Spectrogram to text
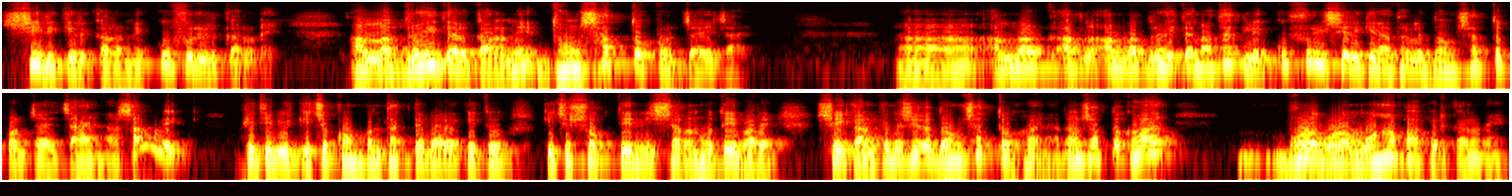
শিরকের কারণে, কুফুরের কারণে, আল্লাহ দ্রোহিতার কারণে ধ্বংসাত্মক পর্যায়ে যায়। আল্লাহ- আল্লাহ দ্রোহিতা না থাকলে, কুফুরি, শিরিকি না থাকলে ধ্বংসাত্মক পর্যায়ে যায় না। স্বাভাবিক, পৃথিবীর কিছু কম্পন থাকতে পারে, কিন্তু কিছু শক্তির নিঃসরণ হতেই পারে। সেই কারণ কিন্তু সেটা ধ্বংসাত্মক হয় না। ধ্বংসাত্মক হয় বড় বড় মহাপাপের কারণে,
